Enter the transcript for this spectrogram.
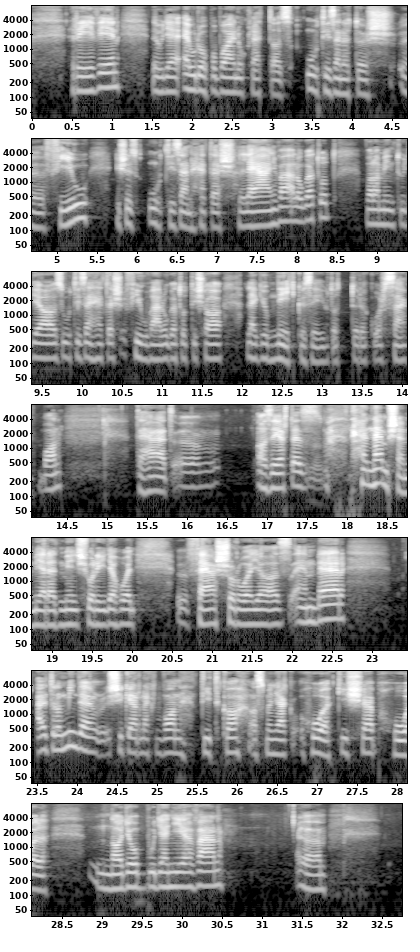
révén, de ugye Európa bajnok lett az U15-ös fiú, és az U17-es leány válogatott, valamint ugye az U17-es fiú válogatott is a legjobb négy közé jutott Törökországban. Tehát azért ez nem semmi eredmény sor így, ahogy felsorolja az ember. Általában minden sikernek van titka, azt mondják, hol kisebb, hol nagyobb, ugye nyilván.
